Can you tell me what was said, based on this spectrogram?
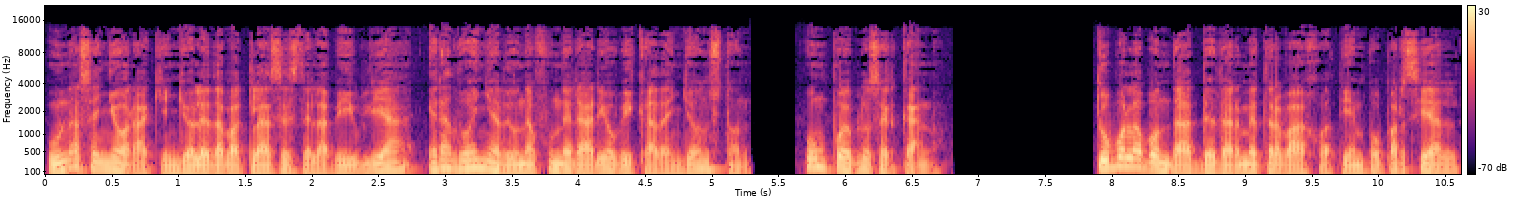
Una señora a quien yo le daba clases de la Biblia era dueña de una funeraria ubicada en Johnston, un pueblo cercano. Tuvo la bondad de darme trabajo a tiempo parcial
